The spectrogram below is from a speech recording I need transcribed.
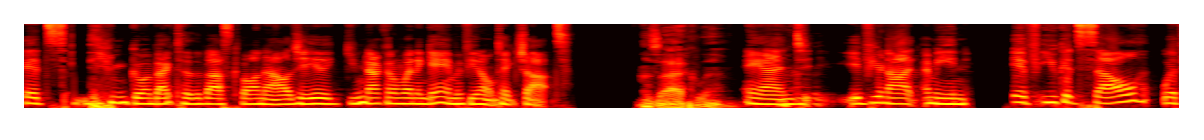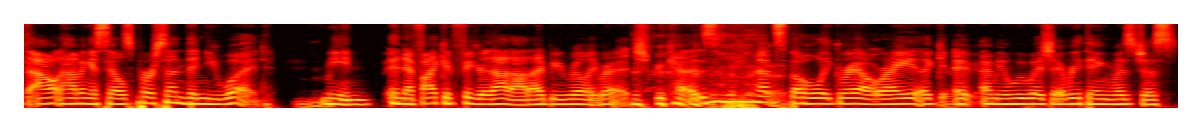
It's going back to the basketball analogy. Like you're not going to win a game if you don't take shots. Exactly. And if you're not, I mean, if you could sell without having a salesperson, then you would. Mm-hmm. I mean, and if I could figure that out, I'd be really rich because that's the holy grail, right? Like, yeah. I mean, we wish everything was just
